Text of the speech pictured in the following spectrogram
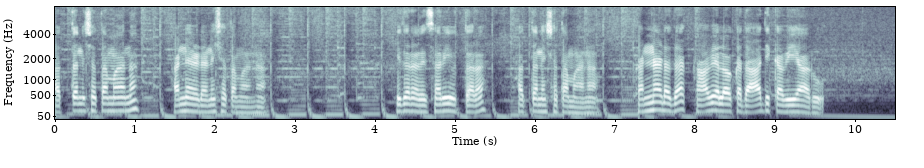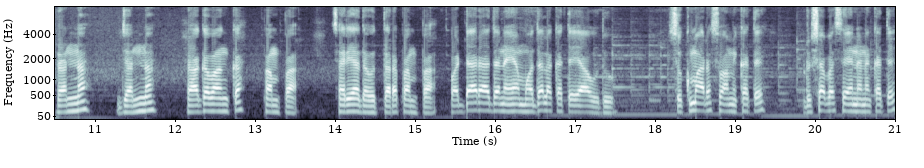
ಹತ್ತನೇ ಶತಮಾನ, ಹನ್ನೆರಡನೇ ಶತಮಾನ. ಇದರಲ್ಲಿ ಸರಿ ಉತ್ತರ, ಹತ್ತನೇ ಶತಮಾನ. ಕನ್ನಡದ ಕಾವ್ಯಲೋಕದ ಆದಿಕವಿ ಯಾರು? ರನ್ನ, ಜನ್ನ ರಾಘವಾಂಕ, ಪಂಪ. ಸರಿಯಾದ ಉತ್ತರ ಪಂಪ. ವಡ್ಡಾರಾಧನೆಯ ಮೊದಲ ಕತೆ ಯಾವುದು? ಸುಕುಮಾರಸ್ವಾಮಿ ಕತೆ, ವೃಷಭಸೇನನ ಕತೆ,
